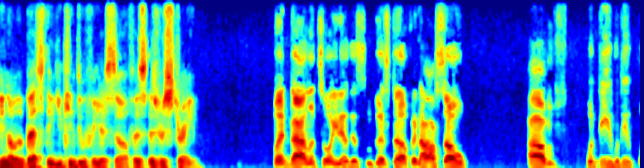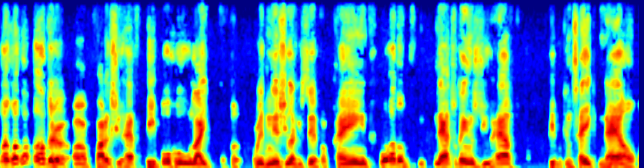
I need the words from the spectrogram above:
You know, the best thing you can do for yourself is is restraint. But nah, Latoya, there's, there's some good stuff, and also um, with these, with these, what, what, what other uh, products you have for people who like breathing issue, like you said, for pain? What other natural things you have people can take now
